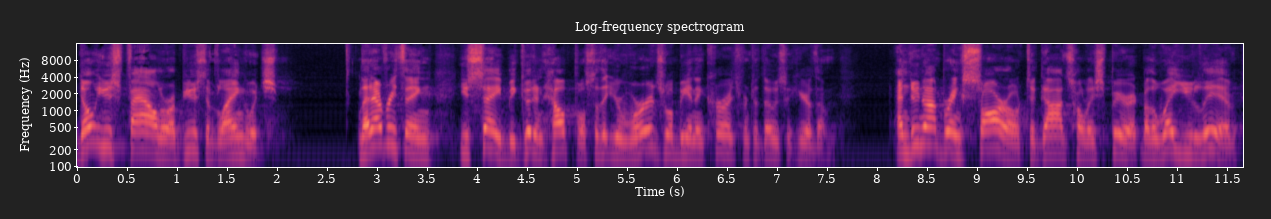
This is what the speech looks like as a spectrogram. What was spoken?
Don't use foul or abusive language. Let everything you say be good and helpful so that your words will be an encouragement to those who hear them. And do not bring sorrow to God's Holy Spirit by the way you live.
